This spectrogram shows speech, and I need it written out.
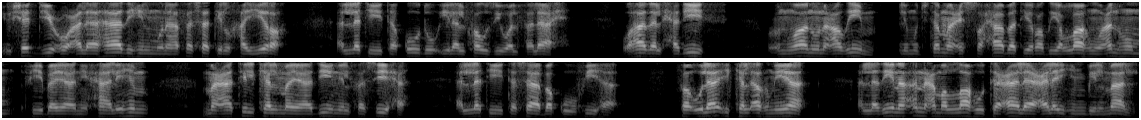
يشجع على هذه المنافسة الخيرة التي تقود إلى الفوز والفلاح. وهذا الحديث عنوان عظيم لمجتمع الصحابة رضي الله عنهم في بيان حالهم مع تلك الميادين الفسيحة التي تسابقوا فيها. فأولئك الأغنياء الذين أنعم الله تعالى عليهم بالمال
